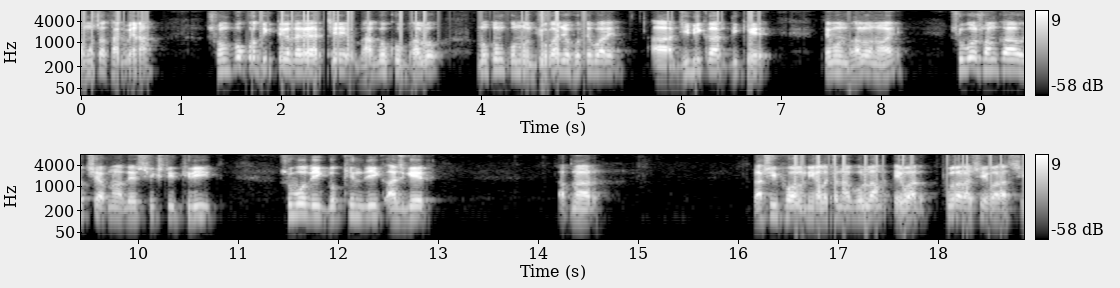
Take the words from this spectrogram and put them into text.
সমস্যা থাকবে না। সম্পর্ক দিক থেকে দেখা যাচ্ছে ভাগ্য খুব ভালো, নতুন কোনো যোগাযোগ হতে পারে। আর জীবিকার দিকে তেমন ভালো নয়। শুভ সংখ্যা হচ্ছে আপনাদের সিক্সটি থ্রি শুভ দিক, দক্ষিণ দিক, আজকের আপনার রাশিফল নিয়ে আলোচনা করলাম। এবার তুলা রাশি, এবার আসছি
